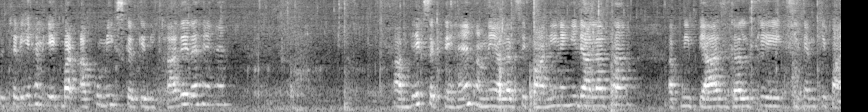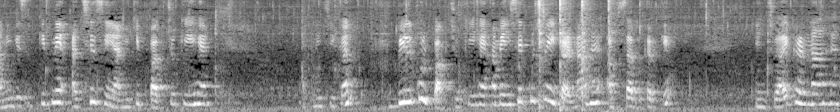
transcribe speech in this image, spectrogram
तो चलिए हम एक बार आपको मिक्स करके दिखा दे रहे हैं। आप देख सकते हैं हमने अलग से पानी नहीं डाला था। अपनी प्याज गल के चिकन के पानी के साथ कितने अच्छे से यानी कि पक चुकी है। अपनी चिकन बिल्कुल पक चुकी है। हमें इसे कुछ नहीं करना है अब सर्व करके एंजॉय करना है।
